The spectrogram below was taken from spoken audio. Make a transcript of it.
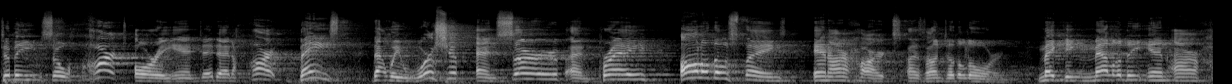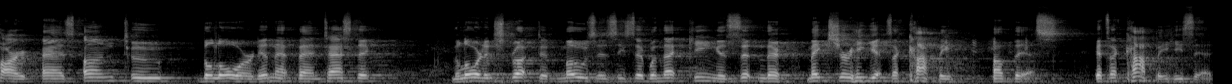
to be so heart oriented and heart based that we worship and serve and pray, all of those things in our hearts as unto the Lord, making melody in our heart as unto the Lord. Isn't that fantastic? The Lord instructed Moses, he said, when that king is sitting there, make sure he gets a copy of this. It's a copy, he said.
